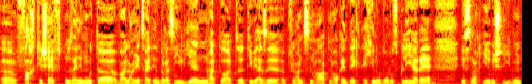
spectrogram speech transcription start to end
äh, Fachgeschäften. Seine Mutter war lange Zeit in Brasilien, hat dort äh, diverse äh, Pflanzenarten auch entdeckt. Echinodorus blehere ist nach ihr beschrieben.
